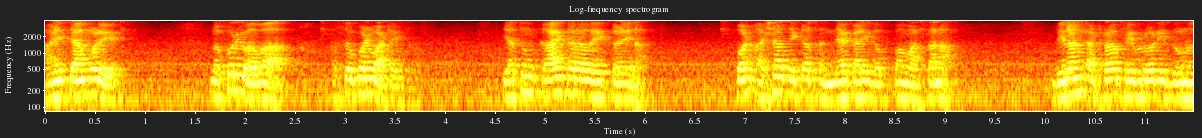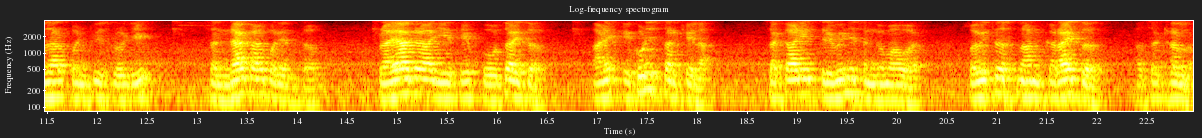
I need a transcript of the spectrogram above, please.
आणि त्यामुळे नको रे बाबा असं पण वाटायचं. यातून काय करावं हे कळेना. पण अशाच एका संध्याकाळी गप्पा मारताना दिनांक अठरा फेब्रुवारी दोन हजार पंचवीस रोजी संध्याकाळपर्यंत प्रयागराज येथे पोहोचायचं आणि एकोणीस तारखेला सकाळी त्रिवेणी संगमावर पवित्र स्नान करायचं असं ठरलं.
